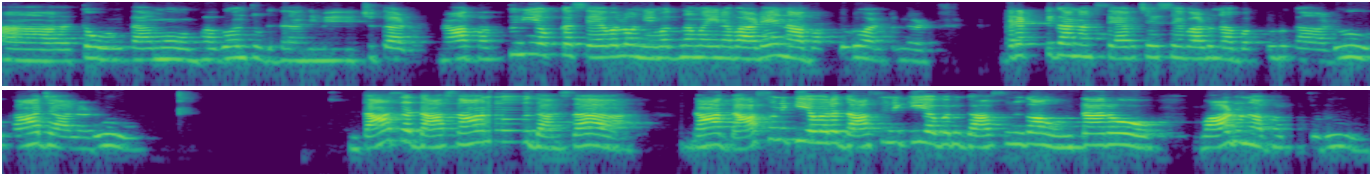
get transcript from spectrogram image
ఆ తో ఉంటామో. భగవంతుడు దాన్ని మెచ్చుతాడు. నా భక్తుని యొక్క సేవలో నిమగ్నమైన వాడే నా భక్తుడు అంటున్నాడు. డైరెక్ట్గా నాకు సేవ చేసేవాడు నా భక్తుడు కాడు. కాజాలడు దాస దాసాను దాస. నా దాసునికి ఎవరు దాసునికి ఎవరు దాసునిగా ఉంటారో వాడు నా భక్తుడు.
